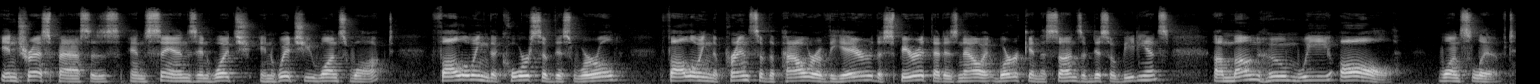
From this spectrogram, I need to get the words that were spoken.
in trespasses and sins in which, in which you once walked, following the course of this world, following the prince of the power of the air, the spirit that is now at work in the sons of disobedience, among whom we all once lived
